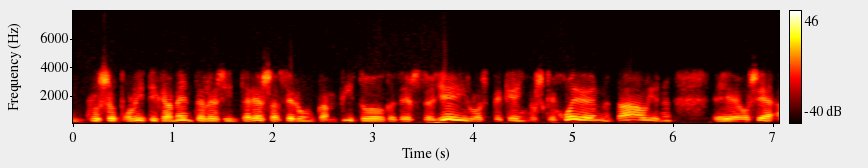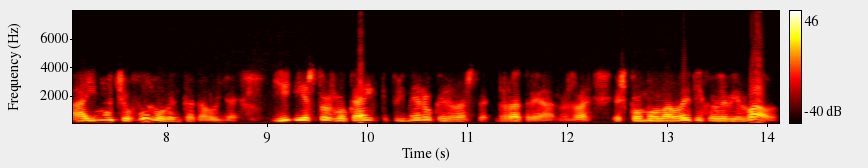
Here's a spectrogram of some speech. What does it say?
incluso políticamente les interesa hacer un campito de este y los pequeños que jueguen, tal, y, eh, o sea, hay mucho fútbol en Cataluña. Y, esto es lo que hay primero que rastrear. Es como el Atlético de Bilbao.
